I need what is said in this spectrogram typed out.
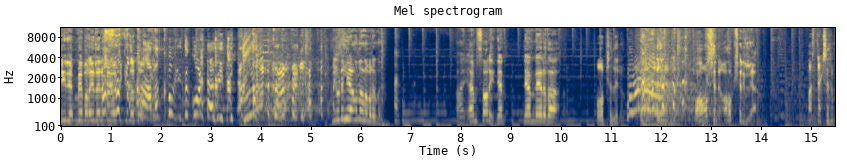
ഈ രമ്യ പറയുന്നതിനോട് യോജിക്കുന്നുണ്ടോ? ന്യൂഡൽഹി ആണെന്നാണോ പറയുന്നത്? ഐ ആം സോറി ഞാൻ ഞാൻ നേരതാ ഓപ്ഷൻ തരൂ. ഓപ്ഷൻ ഓപ്ഷൻ ഇല്ല ഫസ്റ്റ് അക്ഷരം.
